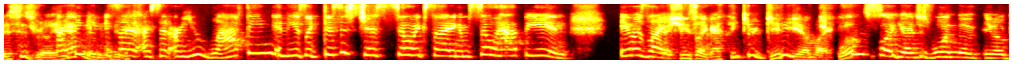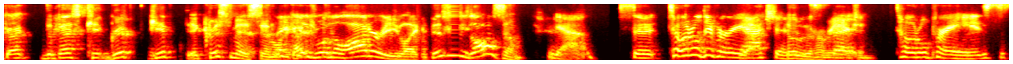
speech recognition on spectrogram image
this is really I happening. think he said, I said, Are you laughing? And he's like, This is just so exciting. I'm so happy. And it was like she's like, I think you're giddy. I'm like, well, it's like I just won the, you know, got the best kit grip gift at Christmas, and like I just won the lottery. Like this is awesome. Yeah. So total different reaction. Yeah, total different reaction. Total praise.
